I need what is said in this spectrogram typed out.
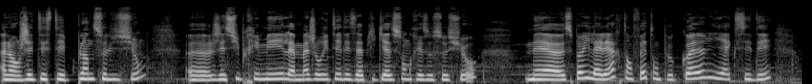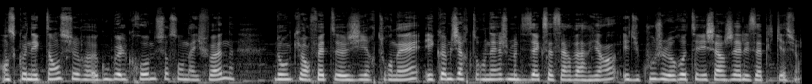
Alors j'ai testé plein de solutions. Euh, j'ai supprimé la majorité des applications de réseaux sociaux. Mais euh, spoil alerte, en fait, on peut quand même y accéder en se connectant sur euh, Google Chrome sur son iPhone. Donc en fait, j'y retournais et comme j'y retournais, je me disais que ça servait à rien et du coup, je retéléchargeais les applications.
